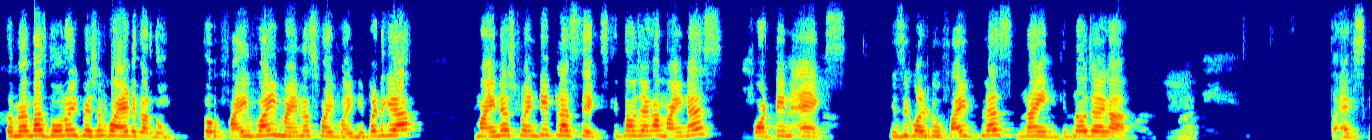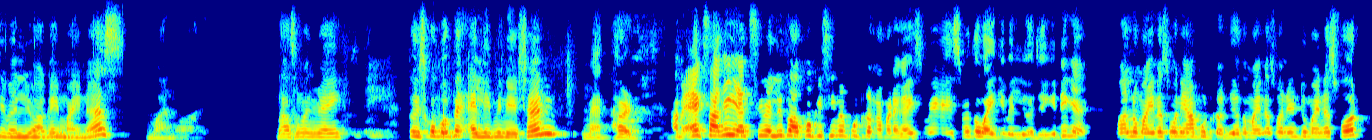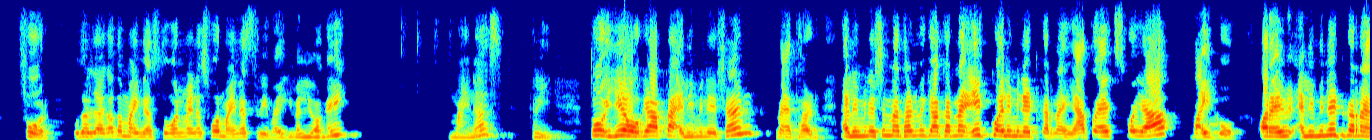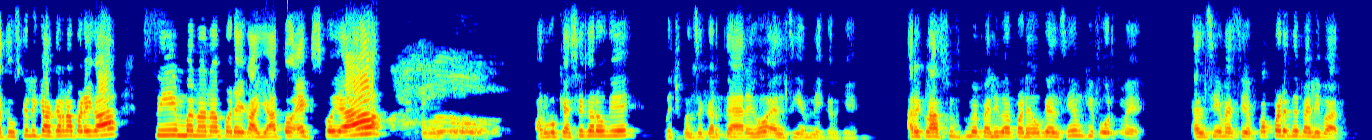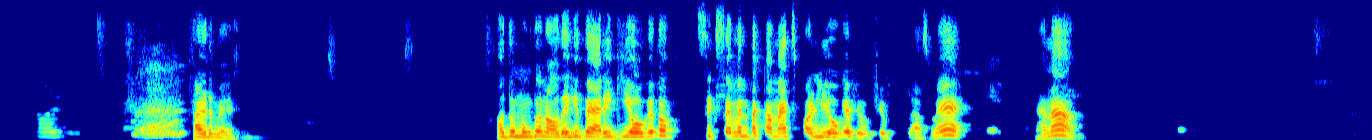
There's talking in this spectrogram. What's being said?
तो मैं बस दोनों इक्वेशन को ऐड कर दूँ। तो five y minus five y निपट गया। माइनस ट्वेंटी प्लस सिक्स कितना हो जाएगा? Minus fourteen x is equal to five plus nine कितना हो जाएगा? तो x की वैल्यू आ गई माइनस वन बात समझ में आई? तो इसको बोलते हैं एलिमिनेशन मेथड अब x आ गई x की वैल्यू तो आपको किसी में पुट करना पड़ेगा। इसमें इसमें तो y की वैल्यू आ जाएगी ठीक है? मान लो माइनस वन यहाँ पुट कर दिया तो minus one into minus four four उधर जाएगा तो माइनस तो one minus four minus three y की वैल्यू आ गई माइनस थ्री तो ये हो गया आपका एलिमिनेशन मेथड एलिमिनेशन मेथड में क्या करना है? एक को एलिमिनेट करना है या तो एक्स को या वाई को। और एलिमिनेट करना है तो उसके लिए क्या करना पड़ेगा? सेम बनाना पड़ेगा या तो एक्स को या और वो कैसे करोगे? बचपन से करते आ रहे हो एलसीएम लेकर के। अरे क्लास फिफ्थ में पहली बार पढ़े होगे एलसीएम की फोर्थ में? एलसीएम एस कब पढ़े थे पहली बार? थर्ड में। और तुम तो नवोदय की तैयारी किए होगे तो सिक्स सेवन तक का मैथ्स पढ़ लिए होगे फिफ्थ क्लास में? है ना?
